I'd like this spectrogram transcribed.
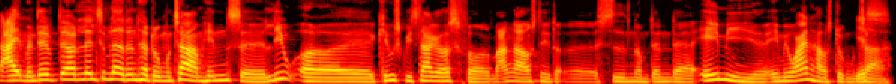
nej, men det, der er ligesom lavet den her dokumentar om hendes øh, liv, og øh, kan jeg huske, vi snakkede også for mange afsnit øh, siden om den der Amy, øh, Amy Winehouse-dokumentar.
